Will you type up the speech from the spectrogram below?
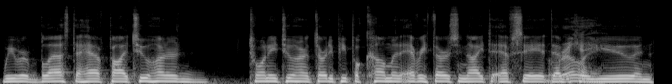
we were blessed to have probably 220, 230 people coming every Thursday night to FCA at Really? WKU, and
